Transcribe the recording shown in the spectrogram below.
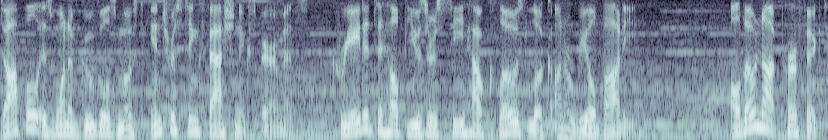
Doppl is one of Google's most interesting fashion experiments, created to help users see how clothes look on a real body. Although not perfect,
